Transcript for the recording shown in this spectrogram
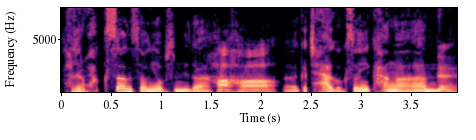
사실 확산성이 없습니다. 하하. 아, 그러니까 자극성이 강한 네.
